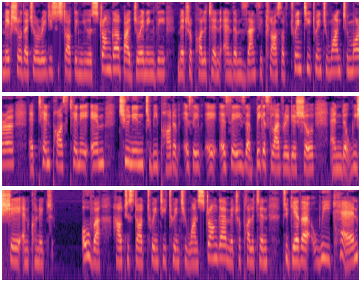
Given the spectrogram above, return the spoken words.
Make sure that you're ready to start the new year stronger by joining the Metropolitan and the Mzansi class of 2021 tomorrow at 10 past 10 a.m. Tune in to be part of SA, SA's uh, biggest live radio show, and uh, we share and connect over how to start 2021 stronger metropolitan together we can.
